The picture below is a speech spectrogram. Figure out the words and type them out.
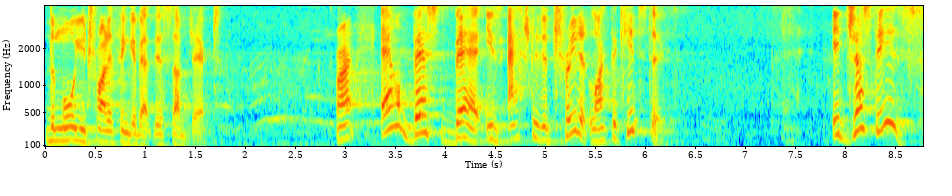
the more you try to think about this subject. Right? Our best bet is actually to treat it like the kids do. It just is.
